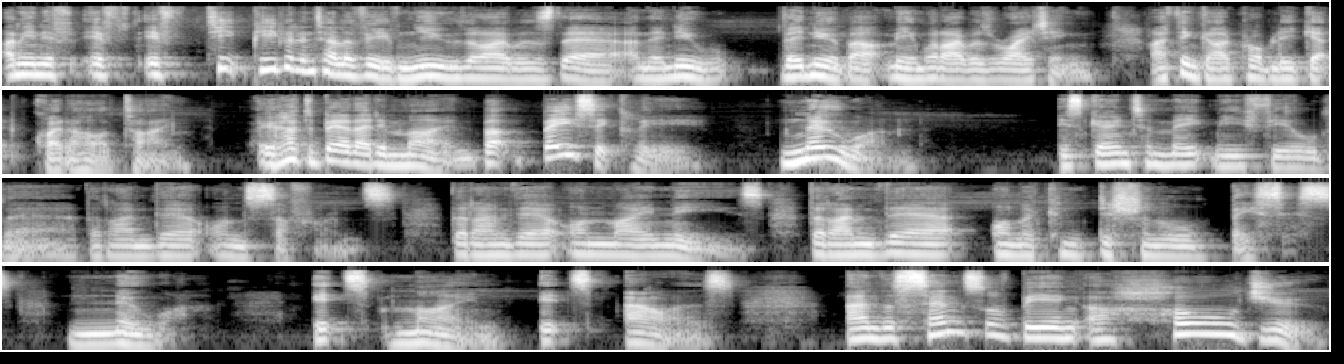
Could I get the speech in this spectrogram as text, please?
I mean, if if if t- people in Tel Aviv knew that I was there and they knew they knew about me and what I was writing, I think I'd probably get quite a hard time. You have to bear that in mind. But basically, no one is going to make me feel there that I'm there on sufferance, that I'm there on my knees, that I'm there on a conditional basis. No one. It's mine. It's ours. And the sense of being a whole Jew,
